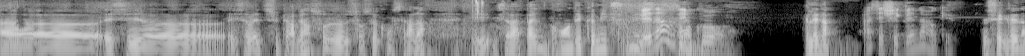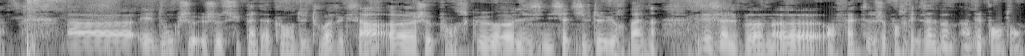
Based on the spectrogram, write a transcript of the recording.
Euh, et c'est euh, et ça va être super bien sur le sur ce concert là et ça va pas être brandé comics mais Glénat ou sans- Delcourt? Glénat. Ah, c'est chez Glénat, ok. Chez Glénat. Euh, et donc je je suis pas d'accord du tout avec ça. Euh, je pense que euh, les initiatives de Urban, les albums, euh, en fait, je pense que les albums indépendants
